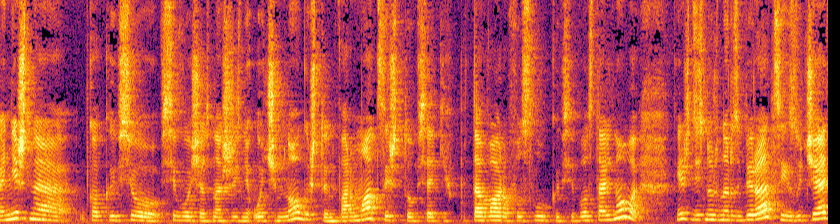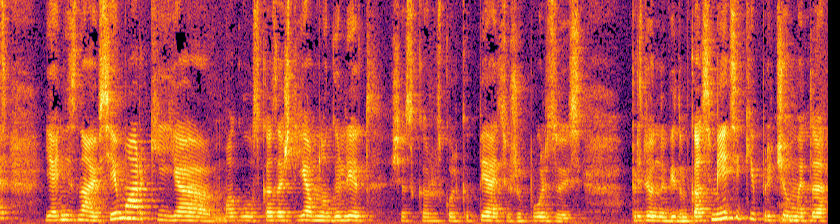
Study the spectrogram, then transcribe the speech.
Конечно, как и все, всего сейчас в нашей жизни очень много, что информации, что всяких товаров, услуг и всего остального. Конечно, здесь нужно разбираться, изучать. Я не знаю все марки, я могу сказать, что я много лет, сейчас скажу сколько, пять уже пользуюсь определенным видом косметики, причем mm-hmm. это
